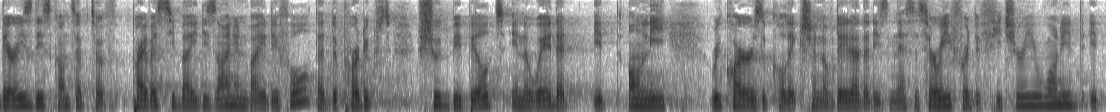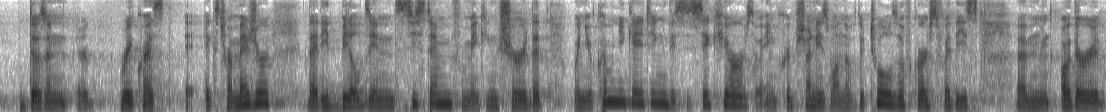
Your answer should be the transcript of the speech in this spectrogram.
there is this concept of privacy by design and by default that the product should be built in a way that it only requires a collection of data that is necessary for the feature you wanted. It doesn't request extra measure, that it builds in system for making sure that when you're communicating, this is secure. So encryption is one of the tools, of course, for this. Um, other,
